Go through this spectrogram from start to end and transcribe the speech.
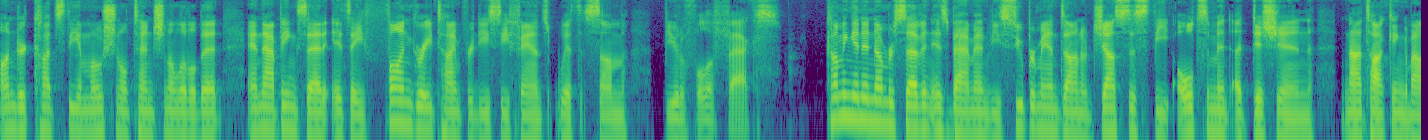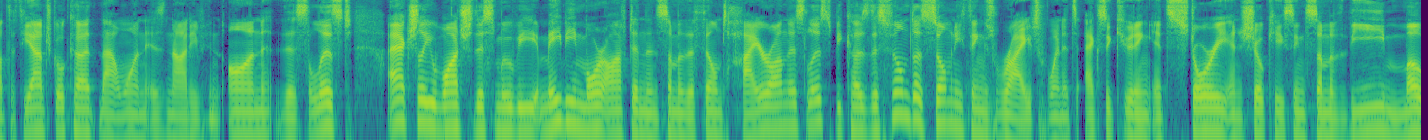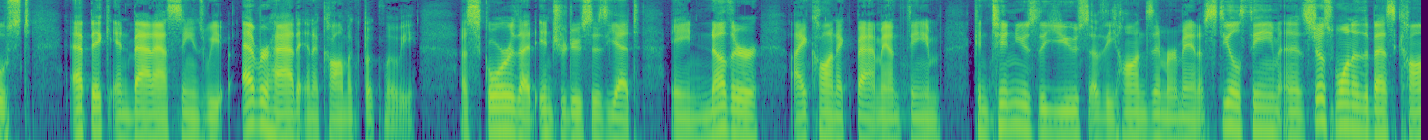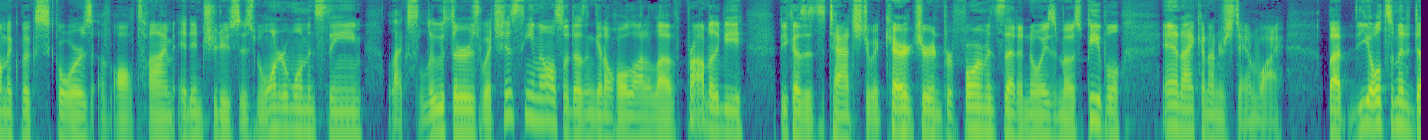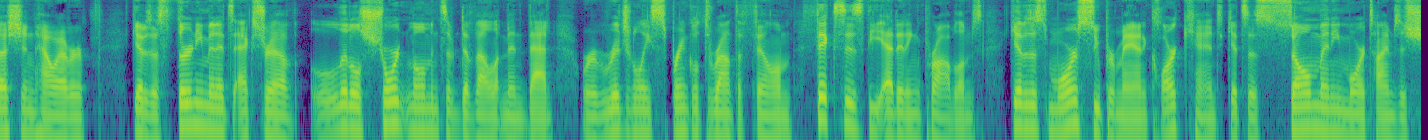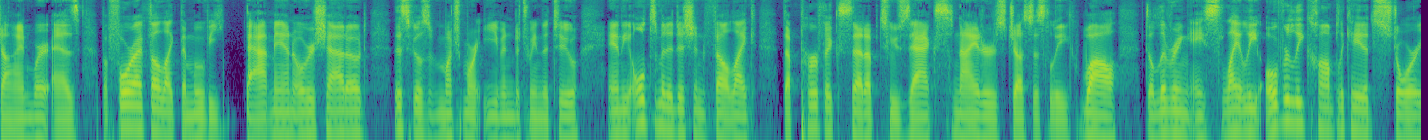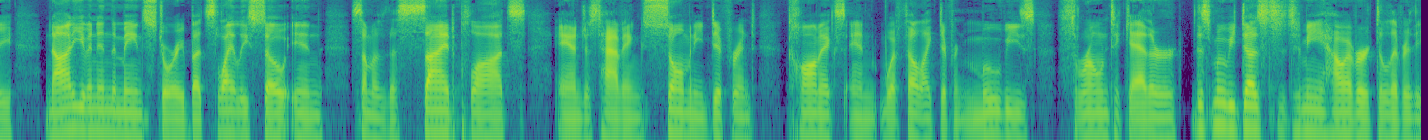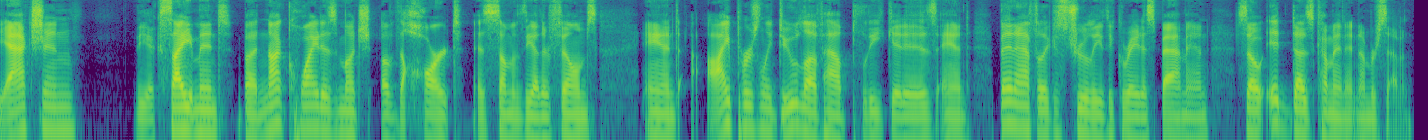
undercuts the emotional tension a little bit. And that being said, it's a fun, great time for DC fans with some beautiful effects. Coming in at number seven is Batman v Superman Dawn of Justice, the Ultimate Edition. Not talking about the theatrical cut, that one is not even on this list. I actually watched this movie maybe more often than some of the films higher on this list because this film does so many things right when it's executing its story and showcasing some of the most epic and badass scenes we've ever had in a comic book movie a score that introduces yet another iconic Batman theme, continues the use of the Hans Zimmer Man of Steel theme, and it's just one of the best comic book scores of all time. It introduces Wonder Woman's theme, Lex Luthor's, which his theme also doesn't get a whole lot of love, probably be because it's attached to a character and performance that annoys most people, and I can understand why. But the Ultimate Edition, however, gives us 30 minutes extra of little short moments of development that were originally sprinkled throughout the film, fixes the editing problems, gives us more Superman. Clark Kent gets us so many more times to shine, whereas before I felt like the movie Batman overshadowed, this feels much more even between the two. And the Ultimate Edition felt like the perfect setup to Zack Snyder's Justice League while delivering a slightly overly complicated story, not even in the main story, but slightly so in some of the side plots and just having so many different comics and what felt like different movies thrown together. This movie does to me, however, deliver the action, the excitement, but not quite as much of the heart as some of the other films. And I personally do love how bleak it is, and Ben Affleck is truly the greatest Batman, so it does come in at number seven.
